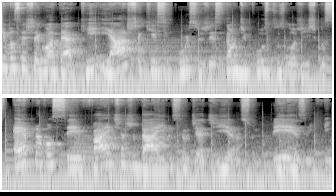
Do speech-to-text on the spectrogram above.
Se você chegou até aqui e acha que esse curso Gestão de Custos Logísticos é para você, vai te ajudar aí no seu dia a dia, na sua empresa, enfim,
